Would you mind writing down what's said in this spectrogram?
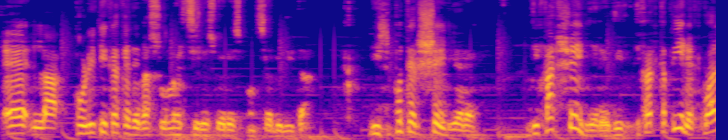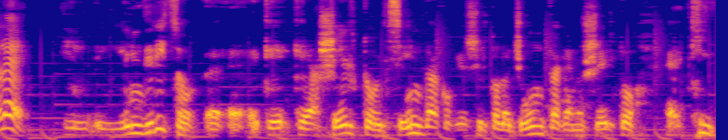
è la politica che deve assumersi le sue responsabilità, di poter scegliere, di far scegliere, di, di far capire qual è il, l'indirizzo eh, eh, che, che, ha scelto il sindaco, che ha scelto la giunta, che hanno scelto eh, chi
